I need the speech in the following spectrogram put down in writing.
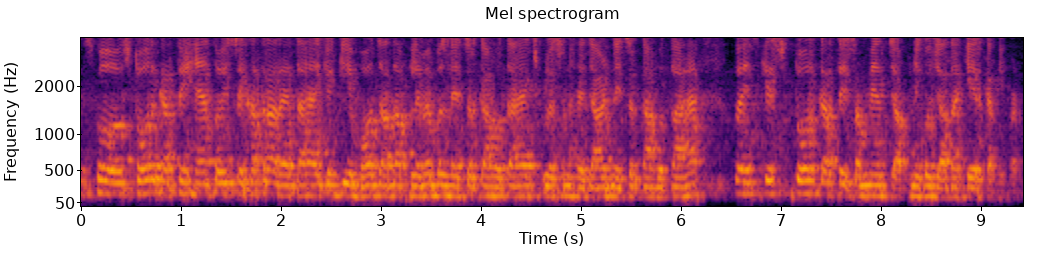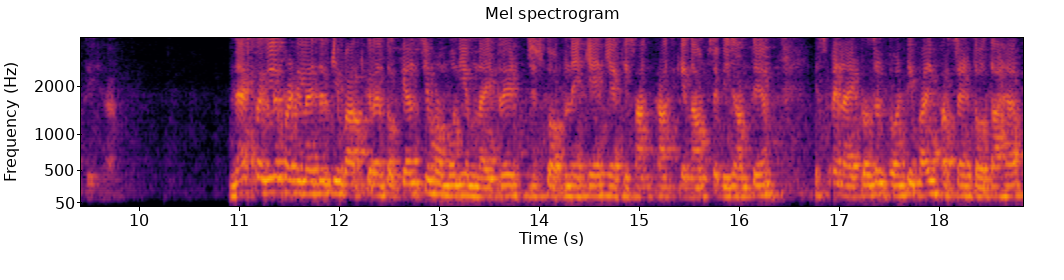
इसको स्टोर करते हैं तो इससे खतरा रहता है क्योंकि ये बहुत ज़्यादा फ्लेमेबल नेचर का होता है एक्सप्लोशन हेजार्ड नेचर का होता है तो इसके स्टोर करते समय अपने को ज़्यादा केयर करनी पड़ती है। नेक्स्ट अगले फर्टिलाइज़र की बात करें तो कैल्शियम अमोनियम नाइट्रेट जिसको अपने केन या किसान खाद के नाम से भी जानते हैं। इसमें नाइट्रोजन 25 परसेंट होता है,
